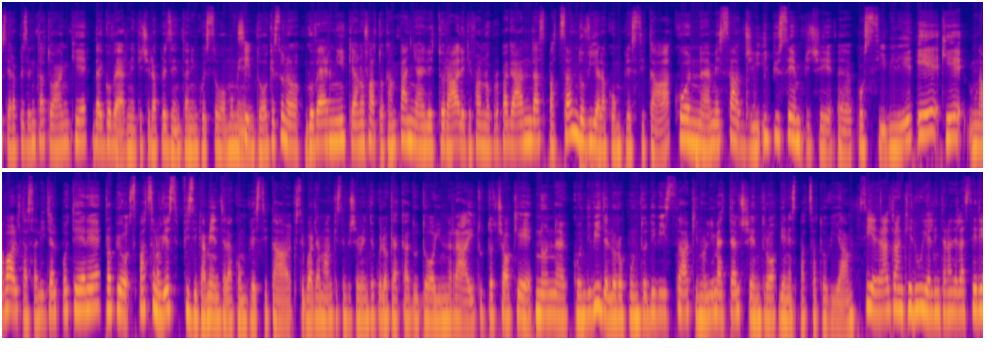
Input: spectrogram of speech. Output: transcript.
sia rappresentato anche dai governi che ci rappresentano in questo momento, sì. che sono governi che hanno fatto campagna campagna elettorale che fanno propaganda spazzando via la complessità con messaggi il più semplici eh, possibili e che una volta saliti al potere proprio spazzano via fisicamente la complessità. Se guardiamo anche semplicemente quello che è accaduto in Rai, tutto ciò che non condivide il loro punto di vista, chi non li mette al centro viene spazzato via. Sì, e tra l'altro anche lui all'interno della serie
